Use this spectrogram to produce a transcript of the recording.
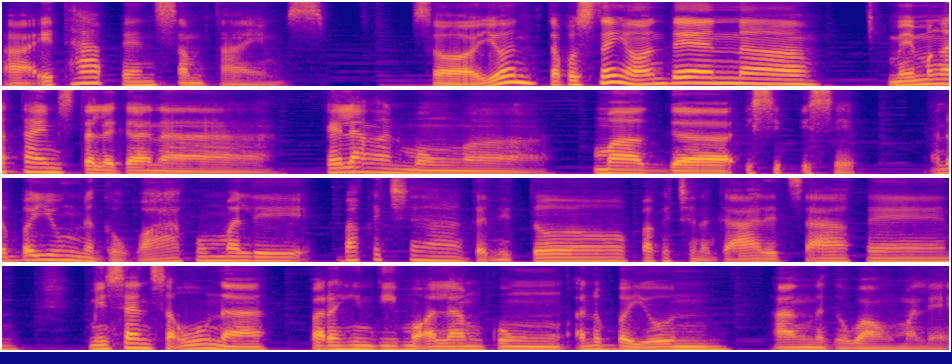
Uh, it happens sometimes. So, yun, tapos na yun. Then, uh, may mga times talaga na kailangan mong uh, mag-isip-isip. ano ba yung nagawa kong mali? Bakit siya ganito? Bakit siya nagalit sa akin? Minsan sa una, parang hindi mo alam kung ano ba yun ang nagawa kong mali.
